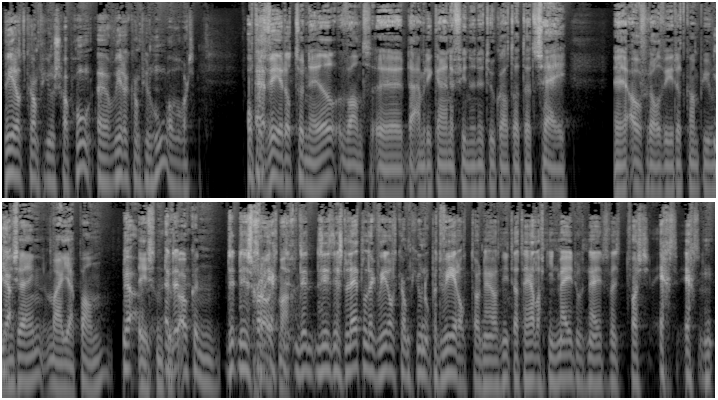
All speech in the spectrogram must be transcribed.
wereldkampioenschap, eh, wereldkampioen honkbal wordt. Op het wereldtoneel, want eh, de Amerikanen vinden natuurlijk altijd dat zij eh, overal wereldkampioen Ja. zijn. Maar Japan Ja, is natuurlijk ook een Dit is, gewoon echt, dit, dit is letterlijk wereldkampioen op het wereldtoneel. Niet dat de helft niet meedoet. Nee, het was, het was echt, echt een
